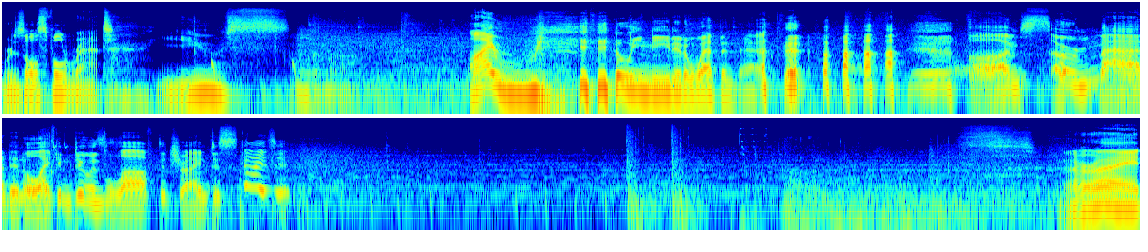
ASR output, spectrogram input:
Resourceful rat. You I really needed a weapon there. oh, I'm so mad, and all I can do is laugh to try and disguise it. All right.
